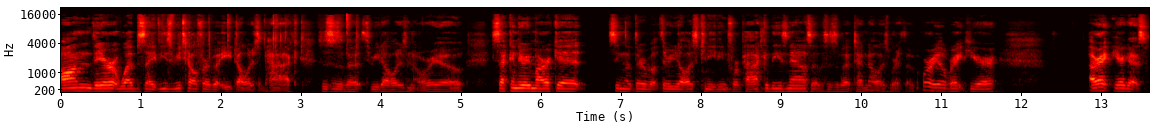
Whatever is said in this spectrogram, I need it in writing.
on their website, these retail for about eight dollars a pack. So this is about three dollars an Oreo. Secondary market, seeing that they're about thirty dollars Canadian for a pack of these now. So this is about ten dollars worth of Oreo right here. All right, here goes.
